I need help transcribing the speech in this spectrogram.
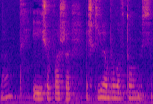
да? і щоб ваша шкіра була в тонусі.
